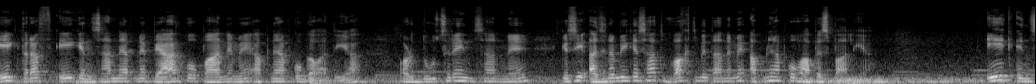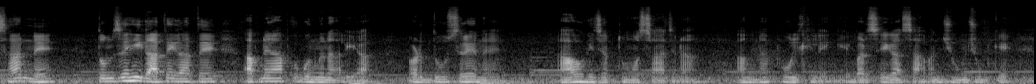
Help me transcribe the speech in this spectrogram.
एक तरफ़ एक इंसान ने अपने प्यार को पाने में अपने आप को गवा दिया और दूसरे इंसान ने किसी अजनबी के साथ वक्त बिताने में अपने आप को वापस पा लिया। एक इंसान ने तुमसे ही गाते गाते अपने आप को गुनगुना लिया और दूसरे ने, आओगे जब तुम वो साजना अंगना फूल खिलेंगे, बरसेगा सावन झूम झूम के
